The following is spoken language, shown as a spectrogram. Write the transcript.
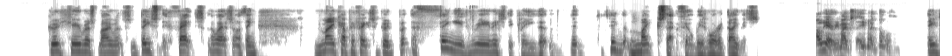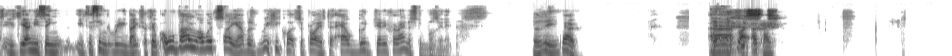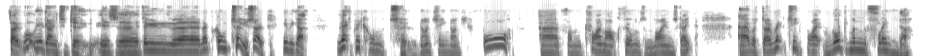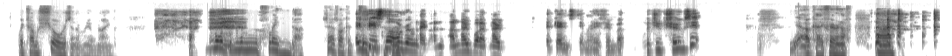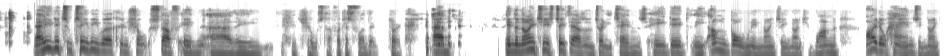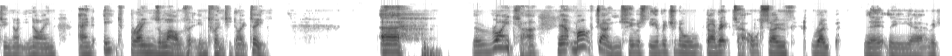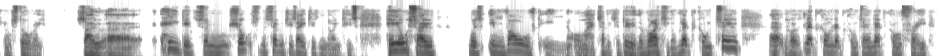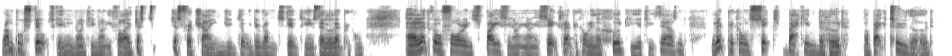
good humorous moments and decent effects and all that sort of thing. Makeup effects are good, but the thing is, realistically, that the thing that makes that film is Warwick Davis. Oh yeah, he makes he makes all of them. He's, he's the only thing. He's the thing that really makes a film. Although I would say I was really quite surprised at how good Jennifer Aniston was in it. So there you go. Uh, right. Okay. So what we are going to do is uh, do uh, Leprechaun 2. So here we go. Leprechaun 2, 1994, uh, from Trimark Films and Lionsgate. Uh, was directed by Rodman Flender, which I'm sure isn't a real name. Rodman Flender. Sounds like a. If it's not a real name, I, I know work no against him or anything, but would you choose it? Yeah, okay, fair enough. Uh, now he did some TV work and short stuff in uh, the short stuff. I just find it sorry. Um, in the nineties, 2000 and 2010s, he did The Unborn in 1991, Idle Hands in 1999, and Eat Brains Love in 2019. Uh, the writer now, Mark Jones, who was the original director, also wrote the the uh, original story. So uh, he did some shorts in the seventies, eighties, and nineties. He also was involved in or had something to do with the writing of Leprechaun Two. Uh, well, Leprechaun, Leprechaun Two, and Leprechaun Three. Rumpelstiltskin, nineteen ninety five. Just just for a change, he thought we'd do Rumpelstiltskin instead of Leprechaun. Uh, Leprechaun 4 in Space in 1996, Leprechaun in the Hood, year 2000, Leprechaun 6 Back in the Hood, or Back to the Hood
